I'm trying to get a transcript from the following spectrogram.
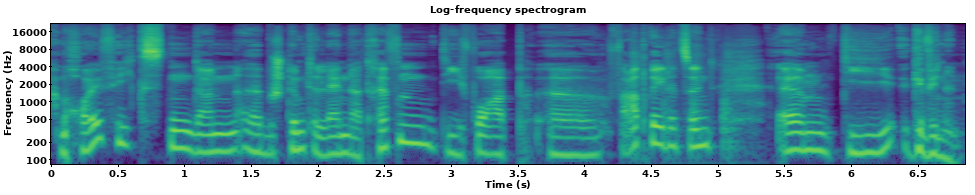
am häufigsten dann äh, bestimmte Länder treffen, die vorab äh, verabredet sind, ähm, die gewinnen.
